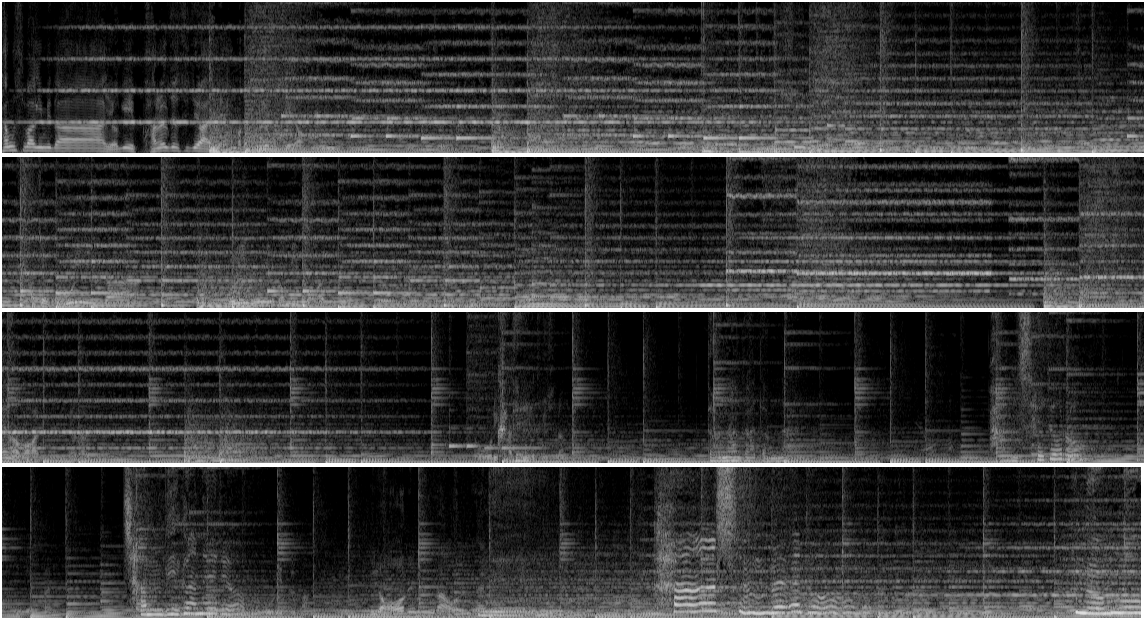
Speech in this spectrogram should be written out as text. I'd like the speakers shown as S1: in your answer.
S1: 상수박입니다. 여기 바늘저 수지 아니 한 바퀴 가지는 거 보시나?
S2: 떠나가던 날 밤새도록? 찬비가 내려.
S1: 이거 어른과 어른 사이
S2: 내 가슴에도 눈물이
